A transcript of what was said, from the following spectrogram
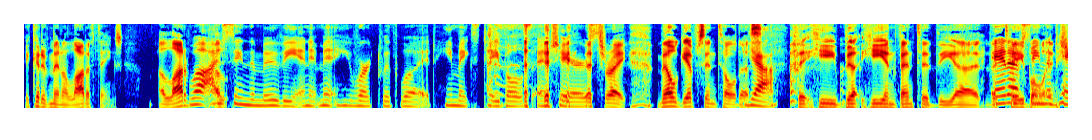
it could have meant a lot of things. A lot of well, I've seen the movie, and it meant he worked with wood. He makes tables and chairs. That's right. Mel Gibson told us Yeah. that he he invented the uh, the and table I've seen the and chair.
